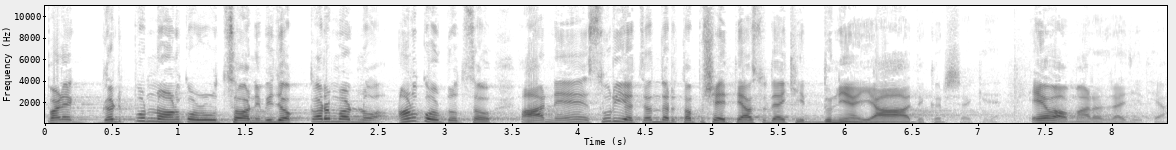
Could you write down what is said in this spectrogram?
પણ એક ગઢપુરનો અણકોટ ઉત્સવ અને બીજો કરમડનો અણકોટ ઉત્સવ, આને સૂર્યચંદ્ર તપશે, ત્યાં સુધી આખી દુનિયા યાદ કરી શકે. એવા મહારાજ રાજી થયા.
